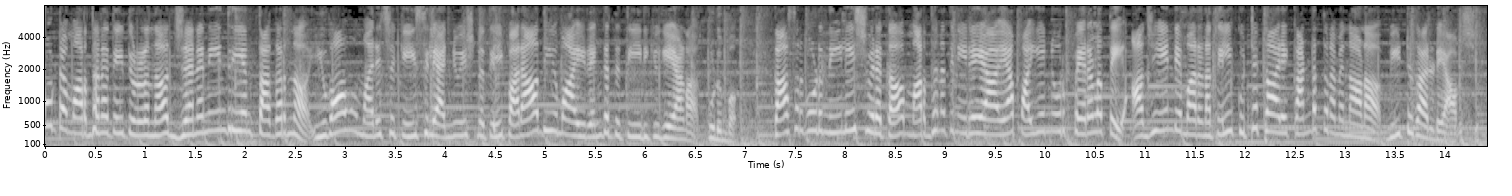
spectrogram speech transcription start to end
ആൾക്കൂട്ട മർദ്ദനത്തെ തുടർന്ന് ജനനേന്ദ്രിയം തകർന്ന് യുവാവ് മരിച്ച കേസിലെ അന്വേഷണത്തിൽ പരാതിയുമായി രംഗത്തെത്തിയിരിക്കുകയാണ് കുടുംബം. കാസർഗോഡ് നീലേശ്വരത്ത് മർദ്ദനത്തിനിരയായ പയ്യന്നൂർ പെരളത്തെ അജയന്റെ മരണത്തിൽ കുറ്റക്കാരെ കണ്ടെത്തണമെന്നാണ് വീട്ടുകാരുടെ ആവശ്യം.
